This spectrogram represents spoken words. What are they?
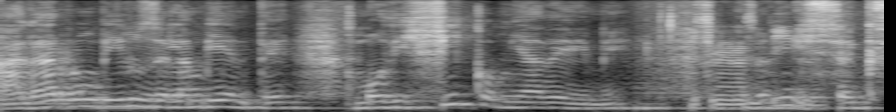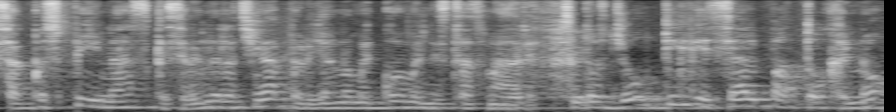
agarro un virus del ambiente, modifico mi ADN Y y sa- saco espinas que se ven de la chinga, pero ya no me comen estas madres. Entonces yo utilicé al patógeno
